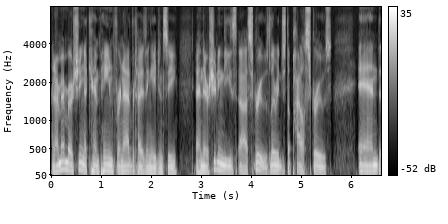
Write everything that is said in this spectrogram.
and I remember I was shooting a campaign for an advertising agency, and they were shooting these uh, screws, literally just a pile of screws. And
